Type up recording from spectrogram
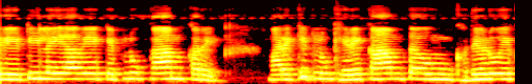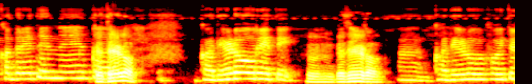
રેટી લઈ આવે કેટલું કામ કરે. મારે કેટલું ઘેરે કામ તો હું ગધેડો એખદ રહેતે ને ગધેડો? ગધેડો રહેતે. ગધેડો. હા ગધેડો હોય તો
